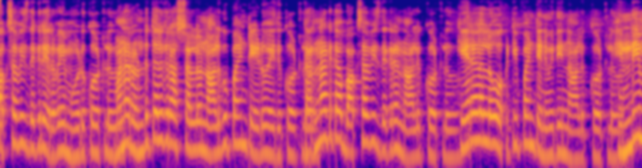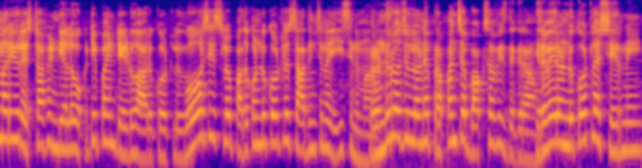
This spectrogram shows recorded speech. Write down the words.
బాక్సాఫీస్ దగ్గర ఇరవై మూడు కోట్లు మన రెండు తెలుగు రాష్ట్రాల్లో నాలుగు పాయింట్ ఏడు ఐదు కోట్లు. కర్ణాటక బాక్సాఫీస్ దగ్గర నాలుగు కోట్లు. కేరళలో ఒకటి పాయింట్ ఎనిమిది నాలుగు కోట్లు. హిందీ మరియు రెస్ట్ ఆఫ్ ఇండియాలో ఒకటి పాయింట్ ఏడు ఆరు కోట్లు. ఓవర్సీస్లో పదకొండు కోట్లు సాధించిన ఈ సినిమా. రెండు రోజుల్లోనే ప్రపంచ బాక్సాఫీస్ దగ్గర ఇరవై రెండు కోట్ల షేర్ని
